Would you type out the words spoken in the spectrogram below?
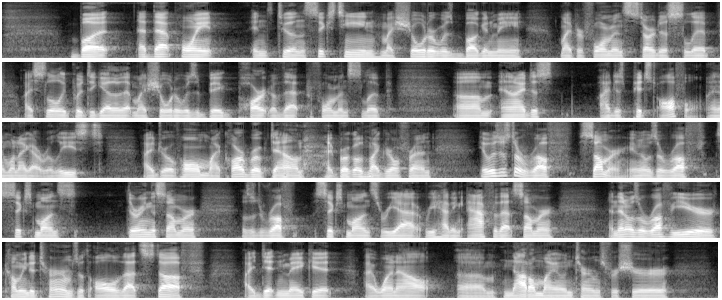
But at that point in 2016, my shoulder was bugging me. My performance started to slip. I slowly put together that my shoulder was a big part of that performance slip. Um, and I just I just pitched awful. And then when I got released, I drove home. My car broke down. I broke up with my girlfriend. It was just a rough summer. You know, it was a rough six months during the summer. It was a rough six months rehab- rehabbing after that summer. And then it was a rough year coming to terms with all of that stuff. I didn't make it. I went out, um, not on my own terms for sure.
